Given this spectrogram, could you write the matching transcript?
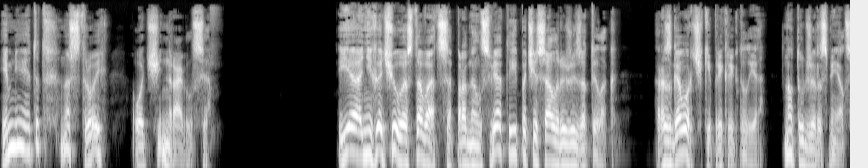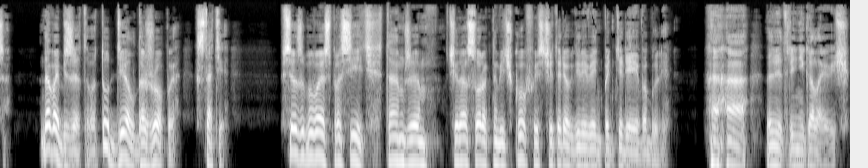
И мне этот настрой очень нравился. «Я не хочу оставаться», — проныл Свят и почесал рыжий затылок. «Разговорчики», — прикрикнул я, но тут же рассмеялся. «Давай без этого, тут дел до жопы. Кстати, все забываю спросить, там же Вчера сорок новичков из четырех деревень Пантелеева были. Ха-ха, Дмитрий Николаевич,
